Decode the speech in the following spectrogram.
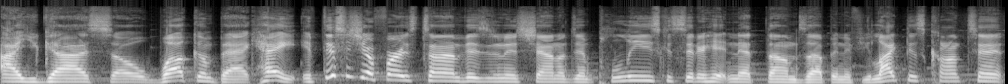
Alright you guys, so welcome back. Hey, if this is your first time visiting this channel, then please consider hitting that thumbs up. And if you like this content,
